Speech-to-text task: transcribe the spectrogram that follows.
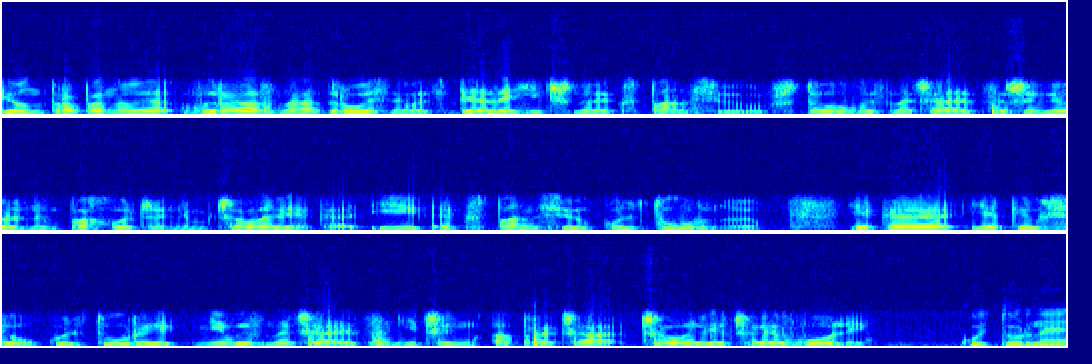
ён прапануе выразна адрозніваць біялагічную экспансію што вызначаецца жывёльным паходжаннем чалавека і экспансію культурную якая як і ўсё ў культуры не вызначаецца нічым апрача чалавечае волі. Культурная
